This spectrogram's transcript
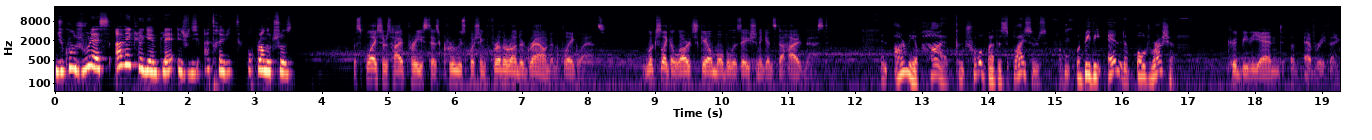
Du coup, je vous laisse avec le gameplay et je vous dis à très vite pour plein d'autres choses. The Splicer's High Priest has crews pushing further underground in the. Looks like a large-scale mobilization against a hive nest. An army of Hive controlled by the Splicers would be the end of old Russia. Could be the end of everything.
